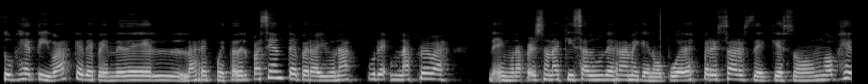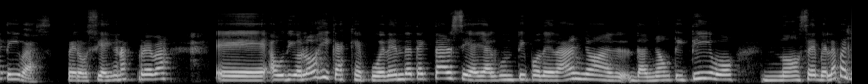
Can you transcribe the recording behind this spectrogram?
subjetivas que depende de la respuesta del paciente, pero hay unas, unas pruebas en una persona quizá de un derrame que no puede expresarse que son objetivas, pero si hay unas pruebas eh, audiológicas que pueden detectar si hay algún tipo de daño, daño auditivo, no sé, ¿verdad? Pues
